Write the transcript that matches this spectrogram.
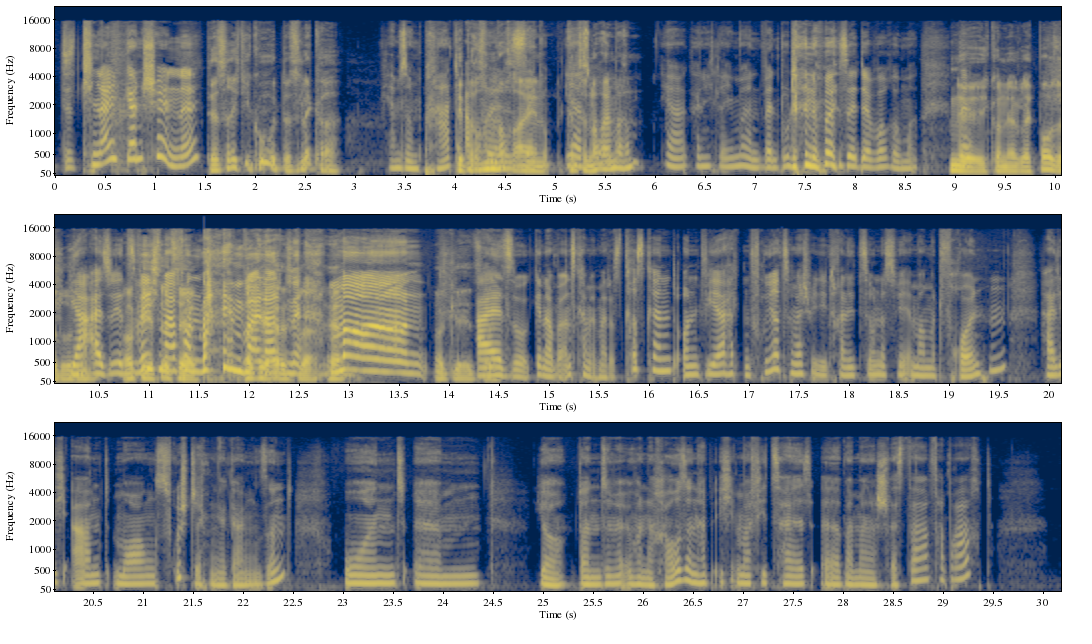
das knallt ganz schön, ne? das ist richtig gut, das ist lecker. Wir haben so einen Wir Bratapfel. brauchen noch einen. Kannst du noch so. einen machen? Ja, kann ich gleich machen, wenn du deine Weisheit der Woche machst. Nee, ich kann ja gleich Pause drücken. Ja, also jetzt Okay, will ich mal von meinem Okay, Weihnachten. klar, ja. Mann! Okay, jetzt. Also, genau, bei uns kam immer das Christkind und wir hatten früher zum Beispiel die Tradition, dass wir immer mit Freunden Heiligabend morgens frühstücken gegangen sind. Und ähm, ja, dann sind wir irgendwann nach Hause und habe ich immer viel Zeit äh, bei meiner Schwester verbracht.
